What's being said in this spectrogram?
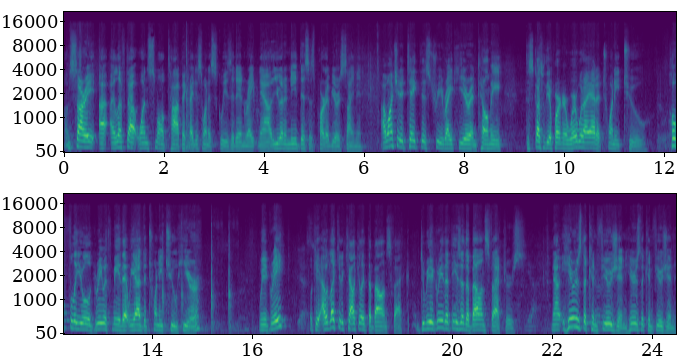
I'm sorry, I, I left out one small topic. I just want to squeeze it in right now. You're going to need this as part of your assignment. I want you to take this tree right here and tell me, discuss with your partner, where would I add a 22? Hopefully you'll agree with me that we add the 22 here. We agree? Yes. Okay, I would like you to calculate the balance factor. Do we agree that these are the balance factors? Yeah. Now, here's the confusion. Here's the confusion.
